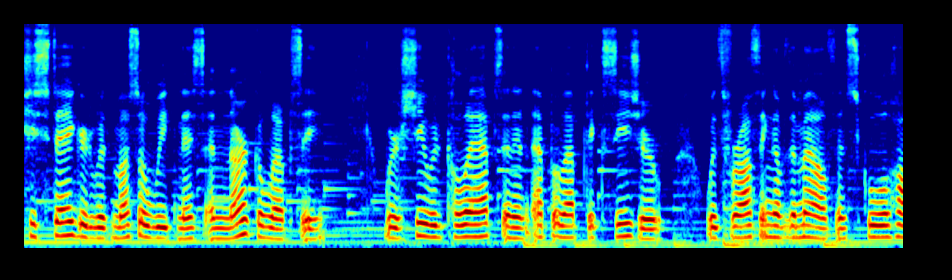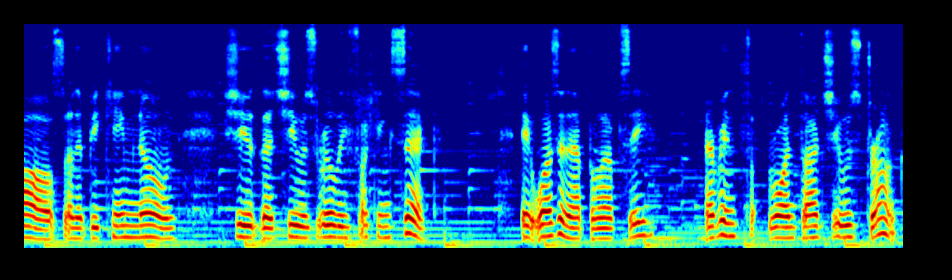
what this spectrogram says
She staggered with muscle weakness and narcolepsy, where she would collapse in an epileptic seizure with frothing of the mouth in school halls, and it became known she, that she was really fucking sick. It wasn't epilepsy. Everyone thought she was drunk.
